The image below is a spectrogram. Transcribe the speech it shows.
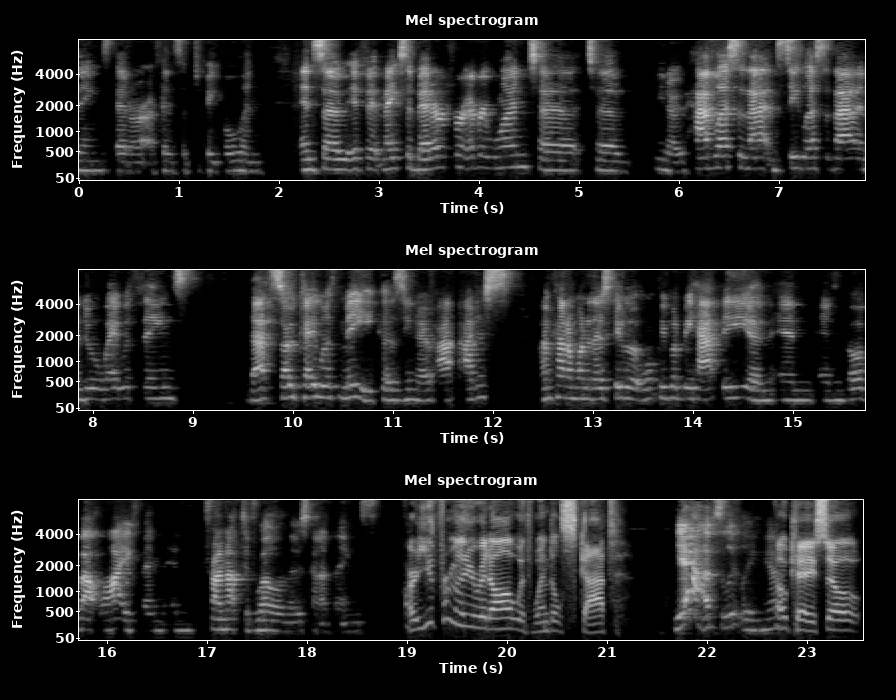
things that are offensive to people, and and so if it makes it better for everyone to to you know have less of that and see less of that and do away with things, that's okay with me because you know I, I just I'm kind of one of those people that want people to be happy and and and go about life and and try not to dwell on those kind of things. Are you familiar at all with Wendell Scott? Yeah, absolutely. Yeah. Okay, so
